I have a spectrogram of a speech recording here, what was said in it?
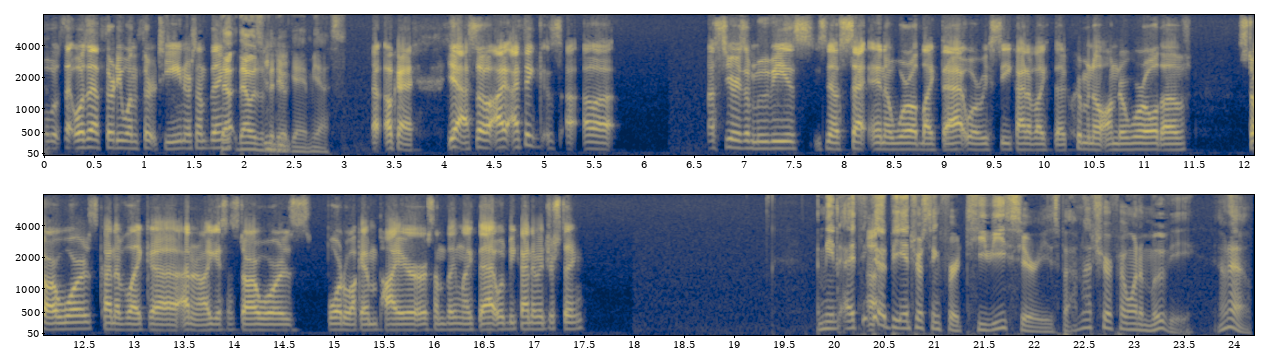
what was that was that thirty one thirteen or something? That, that was a video mm-hmm. game. Yes. Uh, okay. Yeah. So I I think uh, a series of movies, you know, set in a world like that where we see kind of like the criminal underworld of Star Wars, kind of like uh, I don't know, I guess a Star Wars Boardwalk Empire or something like that would be kind of interesting. I mean, I think uh, that would be interesting for a TV series, but I'm not sure if I want a movie. I don't know.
